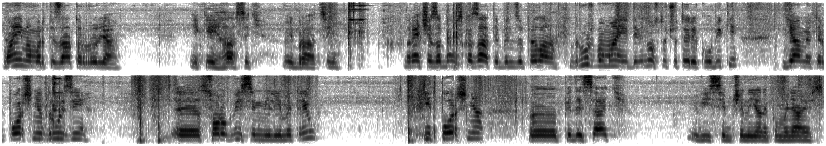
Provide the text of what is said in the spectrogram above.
маємо амортизатор руля, який гасить вібрацію. До речі, забув сказати, бензопила дружба має 94 кубики, діаметр поршня, друзі, е, 48 мм. Хід поршня е, 58, чи не я не помиляюсь,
